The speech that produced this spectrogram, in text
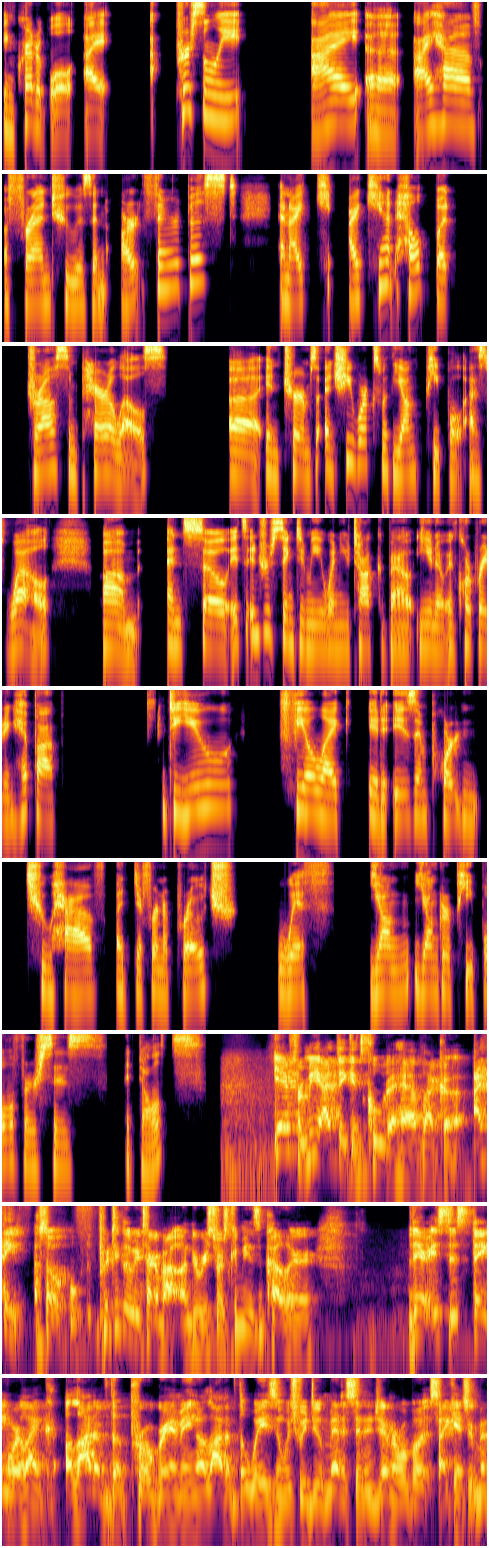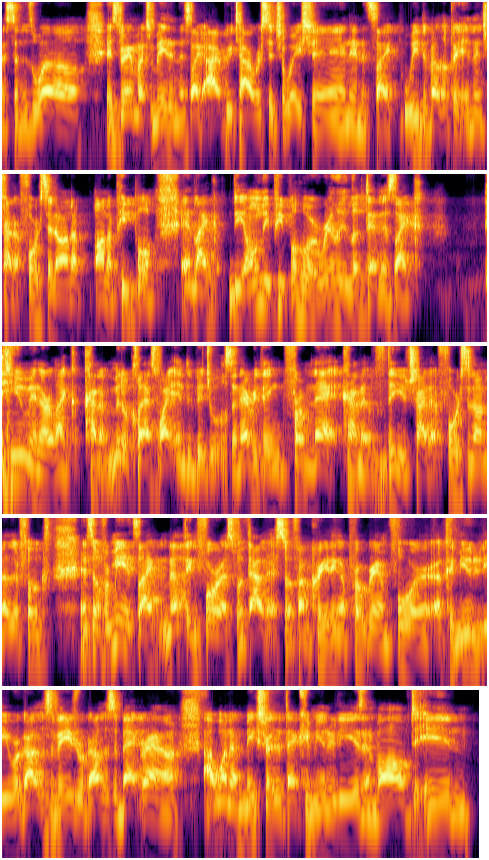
incredible. I personally, I uh, I have a friend who is an art therapist, and I I can't help but draw some parallels uh, in terms, and she works with young people as well. Um, and so it's interesting to me when you talk about you know incorporating hip hop. Do you feel like it is important to have a different approach with young younger people versus adults? Yeah, for me, I think it's cool to have like a. I think so. Particularly when you talk about under resourced communities of color, there is this thing where like a lot of the programming, a lot of the ways in which we do medicine in general, but psychiatric medicine as well, is very much made in this like ivory tower situation. And it's like we develop it and then try to force it on a on a people. And like the only people who are really looked at is like human are like kind of middle class white individuals and everything from that kind of then you try to force it on other folks and so for me it's like nothing for us without us so if i'm creating a program for a community regardless of age regardless of background i want to make sure that that community is involved in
